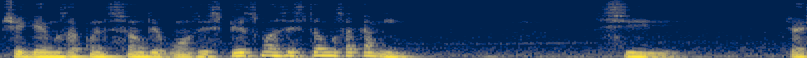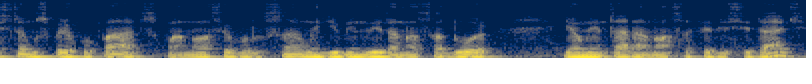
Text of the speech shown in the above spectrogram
cheguemos à condição de bons espíritos, mas estamos a caminho. Se já estamos preocupados com a nossa evolução, em diminuir a nossa dor e aumentar a nossa felicidade,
